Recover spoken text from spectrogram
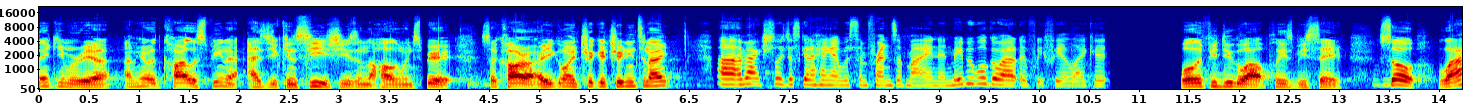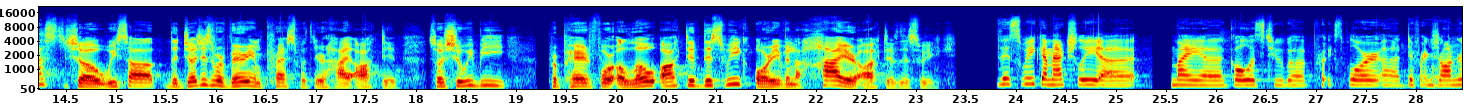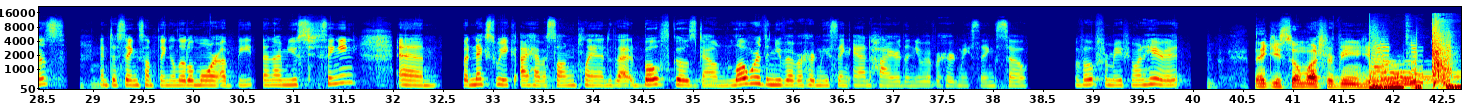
Thank you, Maria. I'm here with Cara Spina. As you can see, she's in the Halloween spirit. So, Cara, are you going trick or treating tonight? Uh, I'm actually just going to hang out with some friends of mine, and maybe we'll go out if we feel like it. Well, if you do go out, please be safe. So, last show, we saw the judges were very impressed with your high octave. So, should we be prepared for a low octave this week or even a higher octave this week? This week, I'm actually, uh, my uh, goal is to uh, pr- explore uh, different genres and to sing something a little more upbeat than I'm used to singing. Um, but next week, I have a song planned that both goes down lower than you've ever heard me sing and higher than you've ever heard me sing. So vote for me if you want to hear it. Thank you so much for being here.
